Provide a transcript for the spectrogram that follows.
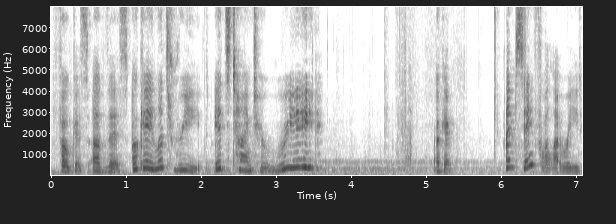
focus of this. Okay, let's read. It's time to read. Okay, I'm safe while I read.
